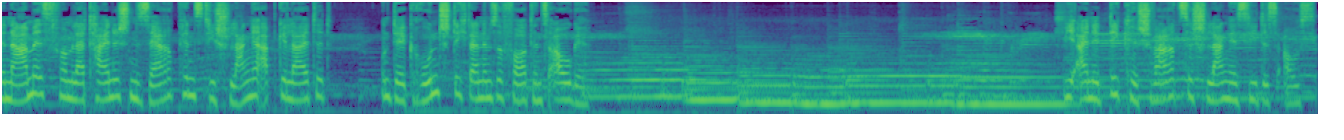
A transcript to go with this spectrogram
Der Name ist vom lateinischen Serpens, die Schlange, abgeleitet und der Grund sticht einem sofort ins Auge. Wie eine dicke, schwarze Schlange sieht es aus,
